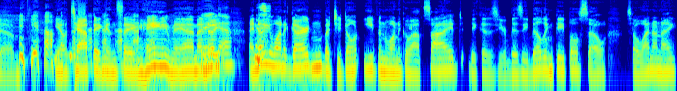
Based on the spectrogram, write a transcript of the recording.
um, yeah. you know, tapping and saying, "Hey, man, I know, you, you I know you want a garden, but you don't even want to go outside because you're busy building people. So, so why don't I?"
